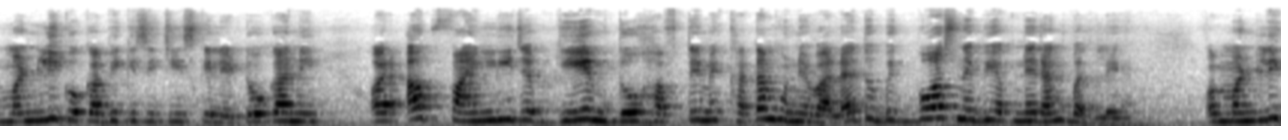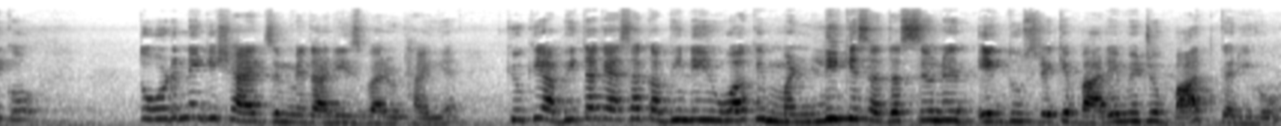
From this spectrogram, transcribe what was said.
मंडली को कभी किसी चीज़ के लिए टोका नहीं। और अब फाइनली जब गेम दो हफ़्ते में खत्म होने वाला है तो बिग बॉस ने भी अपने रंग बदले हैं। और मंडली को तोड़ने की शायद ज़िम्मेदारी इस बार उठाई है, क्योंकि अभी तक ऐसा कभी नहीं हुआ कि मंडली के सदस्यों ने एक दूसरे के बारे में जो बात करी हो,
